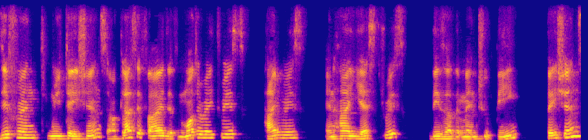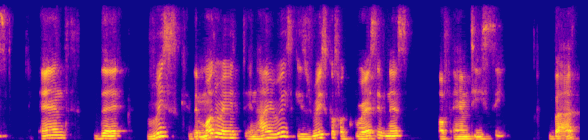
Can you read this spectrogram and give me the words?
different mutations are classified as moderate risk, high risk, and high yes risk. These are the meant to be patients. And the risk, the moderate and high risk is risk of aggressiveness of MTC. But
